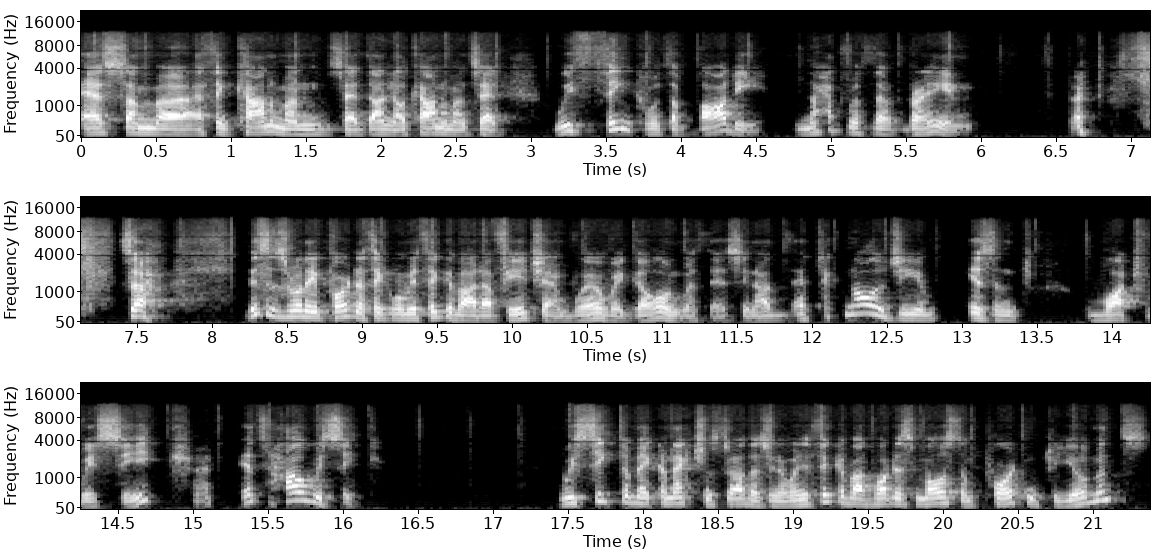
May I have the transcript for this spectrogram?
as some, uh, I think Kahneman said, Daniel Kahneman said, we think with the body, not with the brain. so this is really important, I think, when we think about our future and where we're going with this. You know, technology isn't what we seek, it's how we seek. We seek to make connections to others. You know, when you think about what is most important to humans,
